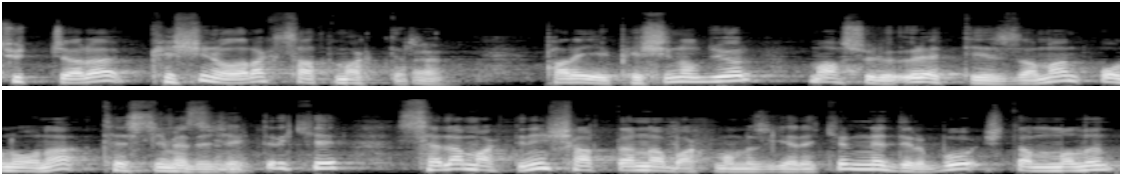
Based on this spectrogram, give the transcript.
tüccara peşin olarak satmaktır. Evet. Parayı peşin alıyor, mahsulü ürettiği zaman onu ona teslim edecektir ki selam akdinin şartlarına bakmamız gerekir. Nedir bu? İşte malın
